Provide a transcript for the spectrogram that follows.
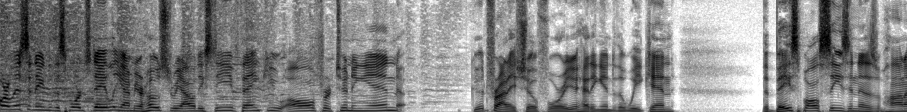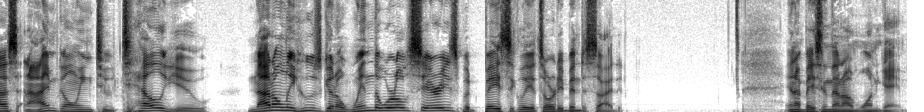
You are listening to the Sports Daily. I'm your host, Reality Steve. Thank you all for tuning in. Good Friday show for you heading into the weekend. The baseball season is upon us, and I'm going to tell you not only who's going to win the World Series, but basically it's already been decided. And I'm basing that on one game.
